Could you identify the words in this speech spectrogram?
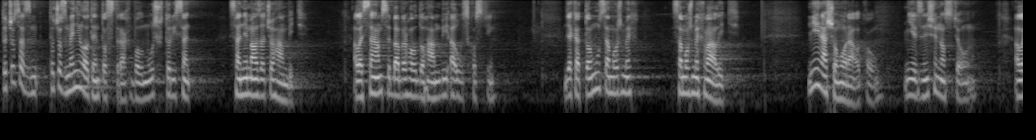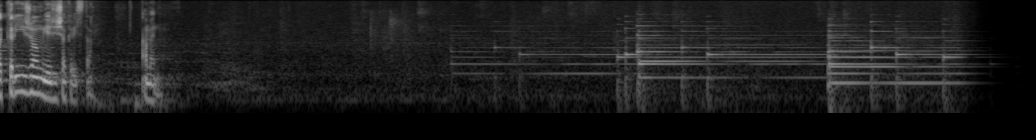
To čo, sa, to, čo zmenilo tento strach, bol muž, ktorý sa, sa nemal za čo hambiť, ale sám seba vrhol do hamby a úzkosti. Vďaka tomu sa môžeme, sa môžeme chváliť. Nie našou morálkou, nie vznešenosťou, ale krížom Ježiša Krista. Amen.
